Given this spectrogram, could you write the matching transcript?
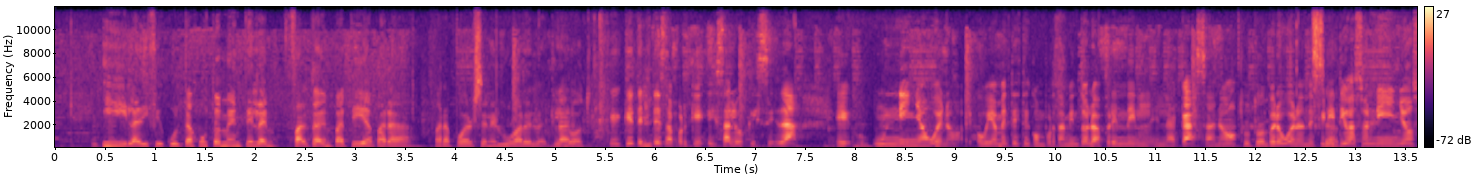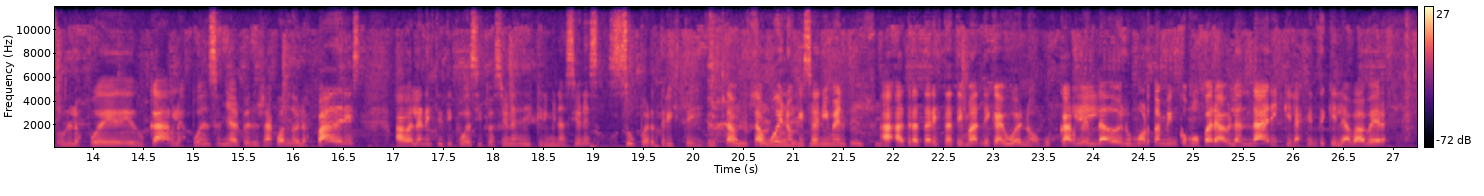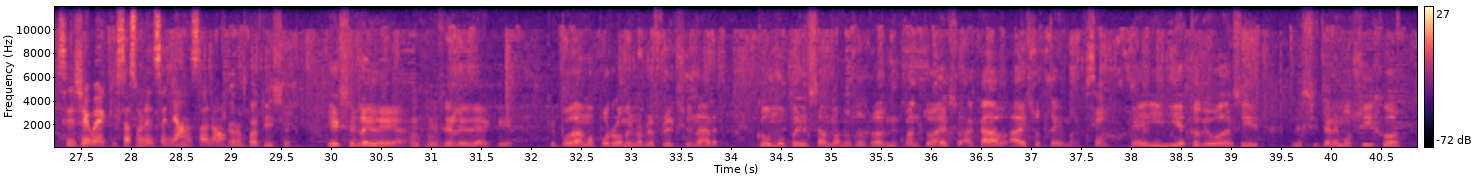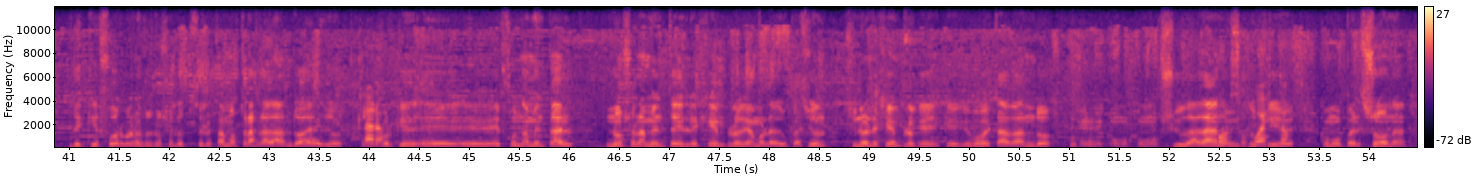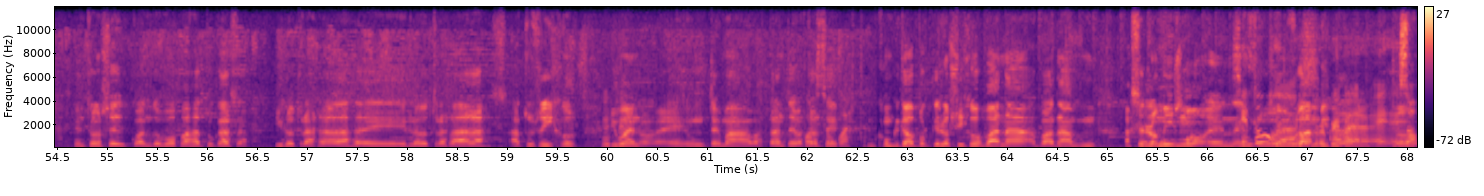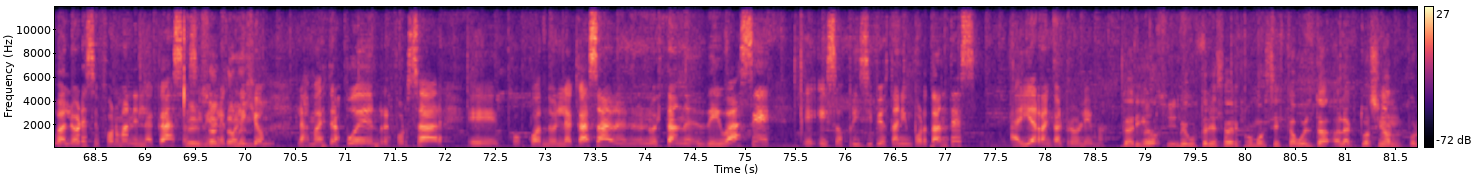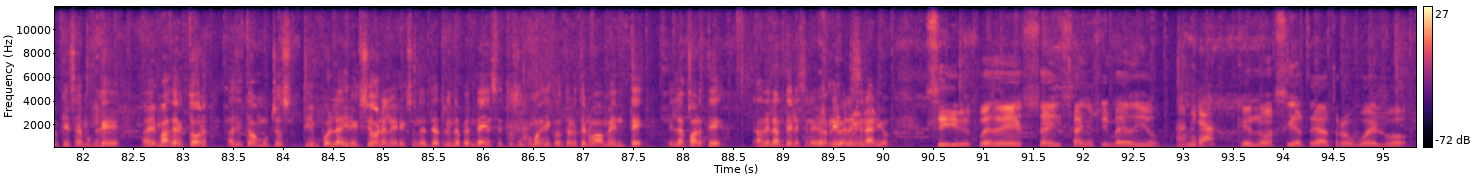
y la dificultad justamente, la em- falta de empatía para, para poderse en el lugar del, del Claro, otro. qué, qué tristeza, porque es algo que se da. Eh, Un niño, bueno, obviamente este comportamiento lo aprende en, en la casa, ¿no? Total. Pero bueno, en definitiva son niños, uno los puede educar, les puede enseñar, pero ya cuando los padres avalan este tipo de situaciones de discriminación es súper triste y está, está bueno que se animen a, a tratar esta temática y bueno, buscarle el lado del humor también como para ablandar y que la gente que la va a ver se lleve quizás una enseñanza, ¿no? Claro, empatice. Esa es la idea, esa es la idea, que, que podamos por lo menos reflexionar cómo pensamos nosotros en cuanto a eso, a cada a esos temas. Sí. ¿Eh? Y, y esto que vos decís, de si tenemos hijos, ¿de qué forma nosotros se lo, se lo estamos trasladando a ellos? Claro. Porque eh, eh, es fundamental no solamente el ejemplo, digamos, la educación, sino el ejemplo que, que- que vos estás dando eh, como, como ciudadano, inclusive, como persona. Entonces, cuando vos vas a tu casa y lo trasladas, de- lo trasladas a tus hijos, y bueno, es un tema bastante, bastante complicado porque los hijos van a, van a hacer lo mismo en, Sin duda. su ámbito. A ver, eh, ¿no? esos valores se forman en la casa. Si bien en el colegio las maestras pueden reforzar, eh, cu- cuando en la casa no están de base esos principios tan importantes, ahí arranca el problema. Darío, me gustaría saber cómo es esta vuelta a la actuación, porque sabemos que además de actor, has estado mucho tiempo en la dirección, en la dirección del Teatro Independencia, entonces cómo es encontrarte nuevamente en la parte adelante del escenario, arriba del escenario. Sí, después de seis años y medio Ah, mira. que no hacía teatro, vuelvo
